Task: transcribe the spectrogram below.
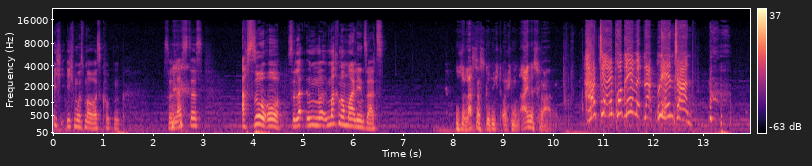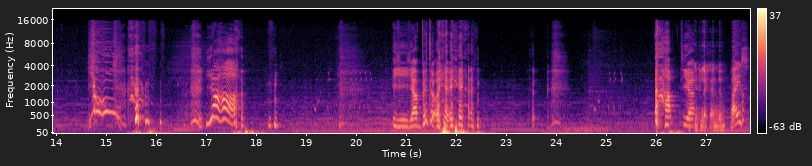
Ich, ich muss mal was gucken. So, lass das. Ach so, oh. So, mach noch mal den Satz. So lasst das Gericht euch nun eines fragen. Habt ihr ein Problem mit nackten Hintern? Ja! ja, bitte, euer Ehren. Habt Habt ihr ihr... vielleicht einen Beweis,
